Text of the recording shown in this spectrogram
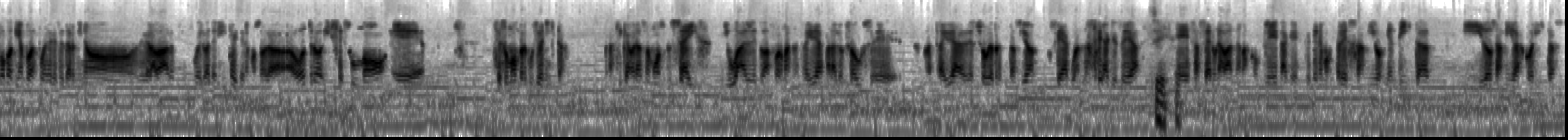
poco tiempo después de que se terminó de grabar, fue el baterista y tenemos ahora a otro y se sumó eh, se sumó un percusionista. Así que ahora somos seis. Igual, de todas formas, nuestra idea para los shows, eh, nuestra idea del show de presentación, sea cuando sea que sea, es hacer una banda más completa, que, que tenemos tres amigos vientistas, y dos amigas coristas.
